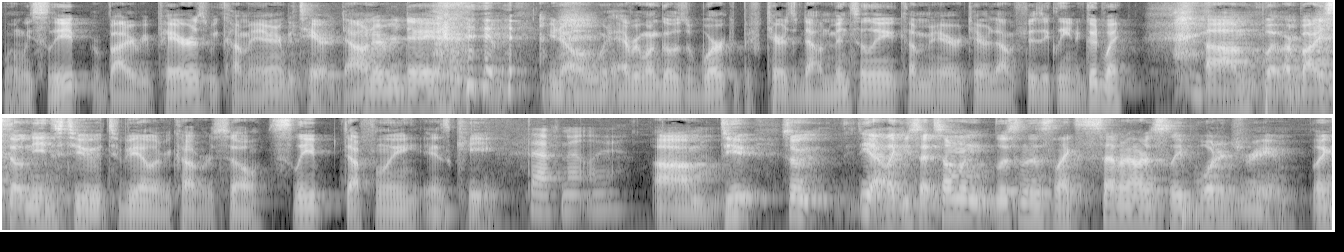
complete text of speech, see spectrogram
when we sleep, our body repairs. We come here and we tear it down every day. And, you know, when everyone goes to work, it tears it down mentally. Come here, tear it down physically in a good way. Um, but our body still needs to to be able to recover. So sleep definitely is key. definitely. Um, do you? So yeah, like you said, someone listen to this like seven hours of sleep. What a dream! Like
